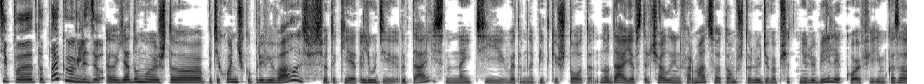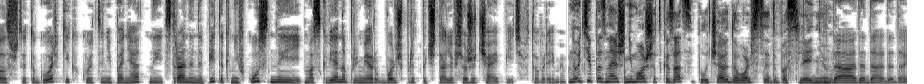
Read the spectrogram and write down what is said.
Типа, это так выглядело? Э, Я думаю, что потихонечку прививалось, все-таки люди пытались найти в этом напитке что-то. Но да, я встречала информацию о том, что люди вообще-то не любили кофе. Им казалось, что это горький какой-то непонятный, странный напиток, невкусный. В Москве, например, больше предпочитали все же чай пить в то время. Ну, типа, знаешь, не можешь отказаться, получаю удовольствие до последнего. Да, да, да, да, да,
